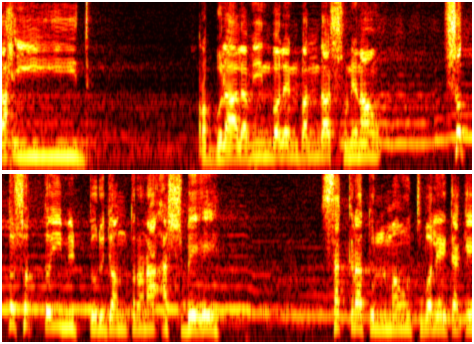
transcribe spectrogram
তাহিদ। রব্বুল আলামিন বলেন, বান্দা, শুনে নাও, সত্য সত্যই মৃত্যুর যন্ত্রণা আসবে। সাকরাতুল মাউত বলে এটাকে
